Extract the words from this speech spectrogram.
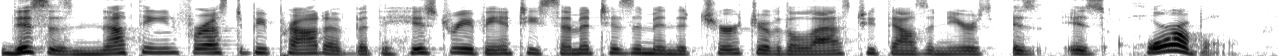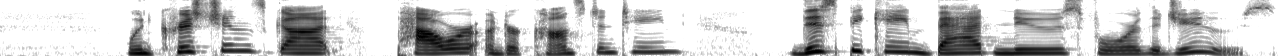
this is nothing for us to be proud of, but the history of anti Semitism in the church over the last 2,000 years is, is horrible. When Christians got power under Constantine, this became bad news for the Jews.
